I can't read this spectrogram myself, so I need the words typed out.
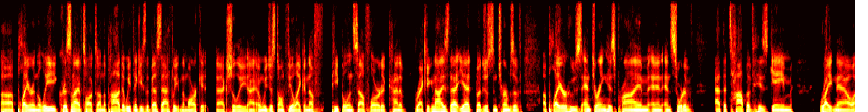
uh, player in the league. Chris and I have talked on the pod that we think he's the best athlete in the market, actually, and we just don't feel like enough people in South Florida kind of recognize that yet. But just in terms of a player who's entering his prime and and sort of at the top of his game right now,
